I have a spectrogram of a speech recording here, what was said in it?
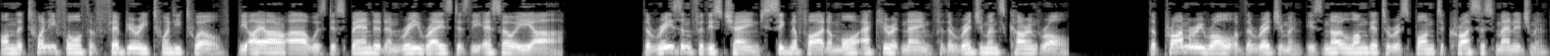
On 24 February 2012, the IRR was disbanded and re-raised as the SOER. The reason for this change signified a more accurate name for the regiment's current role. The primary role of the regiment is no longer to respond to crisis management,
